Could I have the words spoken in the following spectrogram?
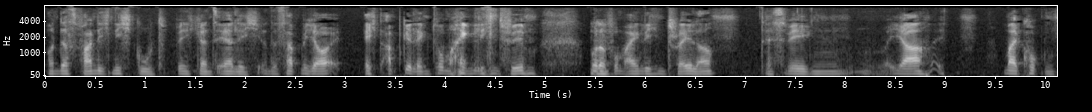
Und das fand ich nicht gut, bin ich ganz ehrlich. Und das hat mich auch echt abgelenkt vom eigentlichen Film oder mhm. vom eigentlichen Trailer. Deswegen, ja, mal gucken.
